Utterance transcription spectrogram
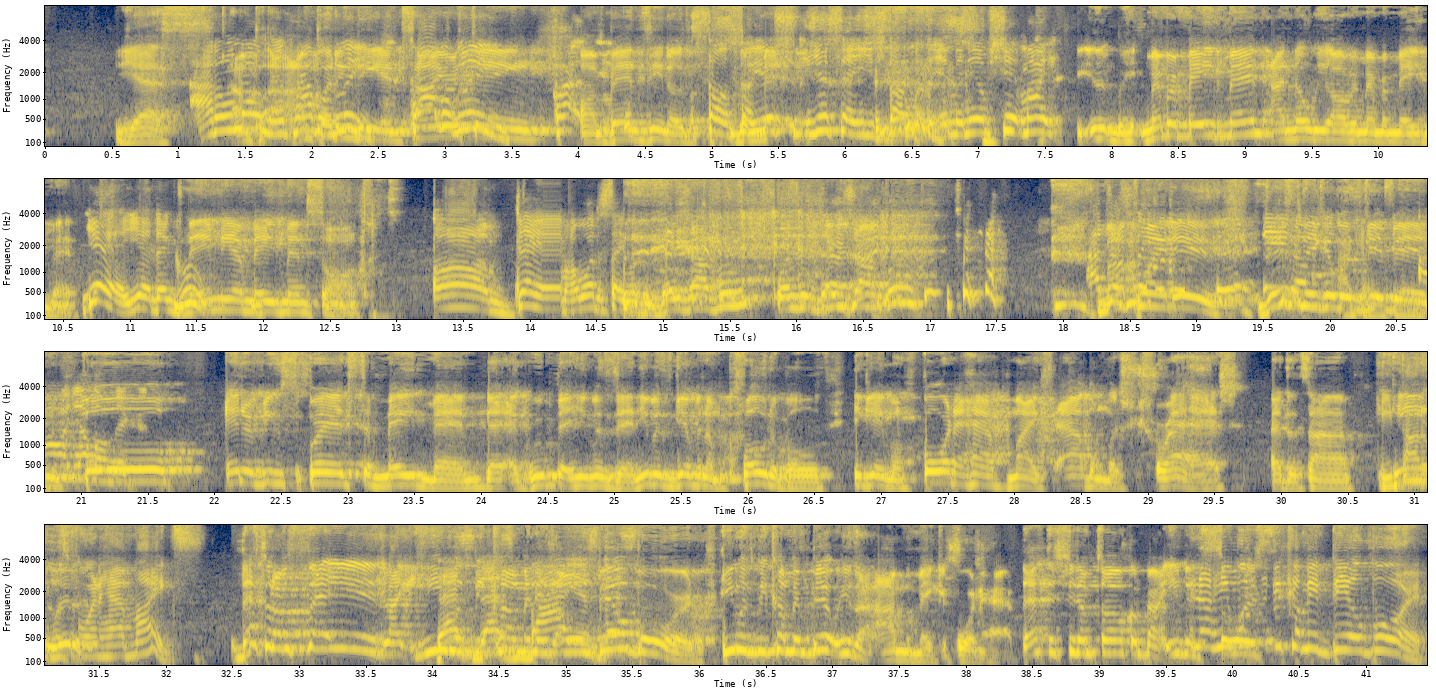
Yes, I don't know, I'm, man. I'm putting the entire Probably. thing Pro- on Benzino. So, so you're, you're saying you start with the Eminem shit, Mike? remember Made Men? I know we all remember Made Men. Yeah, yeah, that group. Name me a Made Men song. Um, damn, I want to say was it Deja Vu? Was it Deja Vu? My point is, this nigga was giving no, full interview spreads to Made Men, that a group that he was in. He was giving them quotables. He gave them four and a half mics. Album was trash at the time. He, thought it was four and a half mics. That's what I'm saying. Like he That's- was becoming his own billboard. He was becoming bill. He's like, I'm gonna make it four and a half. That's the shit I'm talking about. Even You know, he was becoming Billboard.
